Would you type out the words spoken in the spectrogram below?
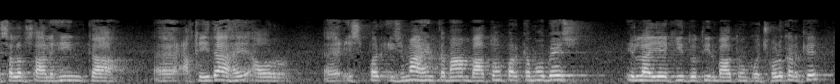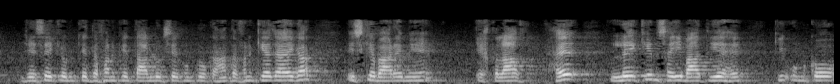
صلب صالحین کا عقیدہ ہے اور اس پر اجماع ہے ان تمام باتوں پر کم و بیش۔ اللہ یہ کہ دو تین باتوں کو چھوڑ کر کے، جیسے کہ ان کے دفن کے تعلق سے ان کو کہاں دفن کیا جائے گا، اس کے بارے میں اختلاف ہے۔ لیکن صحیح بات یہ ہے کہ ان کو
